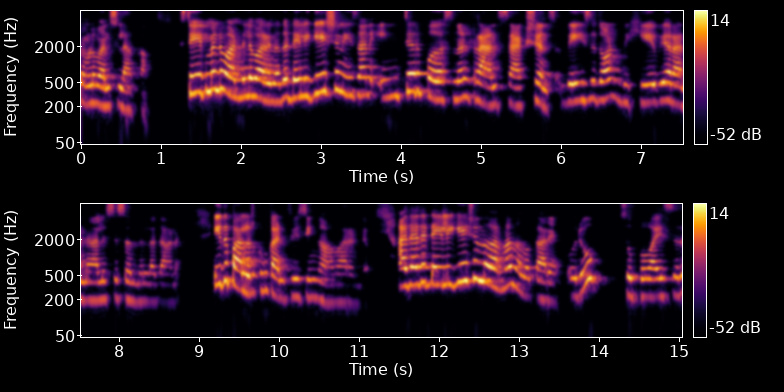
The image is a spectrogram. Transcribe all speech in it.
നമ്മൾ മനസ്സിലാക്കാം. സ്റ്റേറ്റ്മെന്റ് വണ്ണിൽ പറയുന്നത് delegation is an interpersonal transactions based on behaviour analysis എന്നുള്ളതാണ്. ഇത് പലർക്കും കൺഫ്യൂസിങ് ആവാറുണ്ട്. അതായത് ഡെലിഗേഷൻ എന്ന് പറഞ്ഞാൽ നമുക്കറിയാം ഒരു സൂപ്പർവൈസർ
